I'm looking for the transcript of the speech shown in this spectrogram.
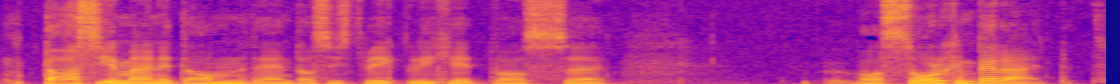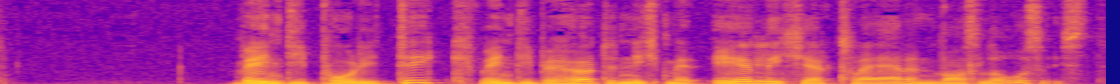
Und das hier, meine Damen und Herren, das ist wirklich etwas, äh, was Sorgen bereitet. Wenn die Politik, wenn die Behörden nicht mehr ehrlich erklären, was los ist,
